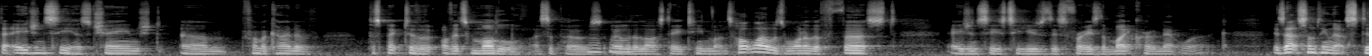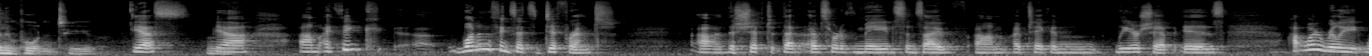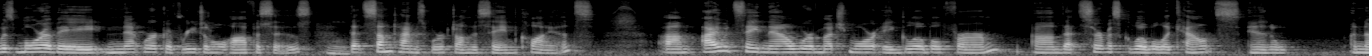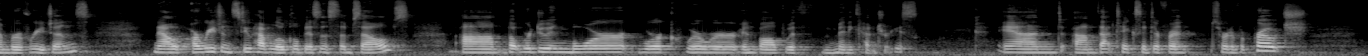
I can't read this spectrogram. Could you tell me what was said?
the agency has changed um, from a kind of perspective of, of its model, I suppose, Mhm. over the last 18 months? Hotwire was one of the first agencies to use this phrase, the micro network. Is that something that's still important to you? Yes, Mm. yeah. Um, I think uh, one of the things that's different, uh, the shift that I've sort of made since I've um, I've taken leadership is Hotwire really was more of a network of regional offices Mm. that sometimes worked on the same clients. Um, I would say now we're much more a global firm um, that service global accounts in a, a number of regions. Now, our regions do have local business themselves, um, but we're doing more work where we're involved with many countries. And um, that takes a different sort of approach,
